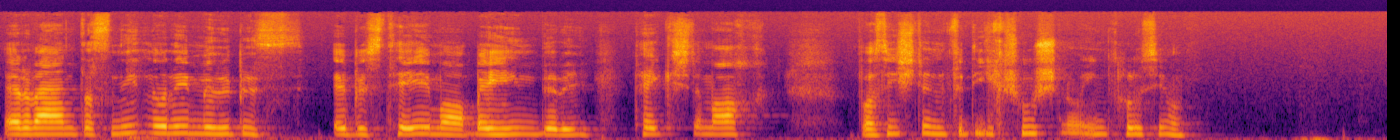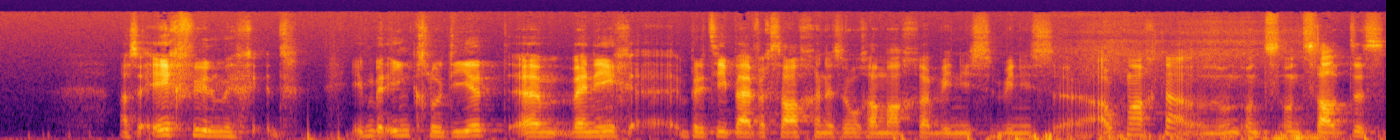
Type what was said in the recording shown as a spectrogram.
erwähnt, dass du nicht nur immer über das, über das Thema Behinderung Texte machst. Was ist denn für dich sonst noch Inklusion? Also ich fühle mich immer inkludiert, ähm, wenn ich äh, im Prinzip einfach Sachen so kann machen wie ich es wie äh, auch gemacht habe. Und, und, und es halt das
